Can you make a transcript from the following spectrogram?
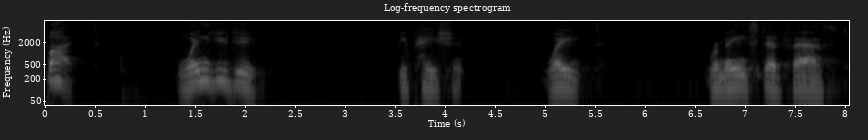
but when you do, be patient, wait, remain steadfast.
